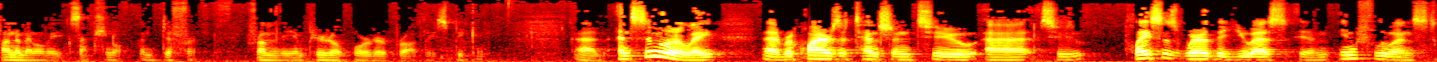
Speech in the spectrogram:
fundamentally exceptional and different from the imperial order, broadly speaking. Uh, and similarly, uh, requires attention to, uh, to places where the U.S. Um, influenced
